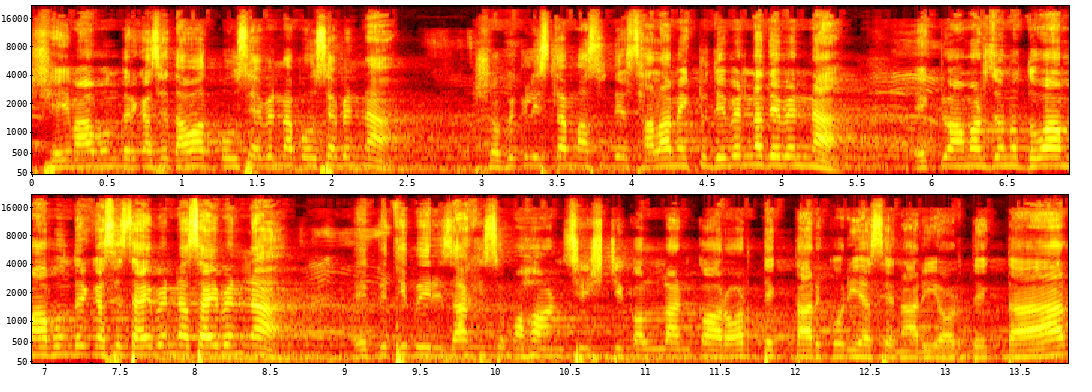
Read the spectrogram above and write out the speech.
সেই মা বোনদের কাছে দাওয়াত পৌঁছাবেন না পৌঁছাবেন না? শফিকুল ইসলাম মাসুদের সালাম একটু দেবেন না দেবেন না? একটু আমার জন্য দোয়া মা বোনদের কাছে চাইবেন না চাইবেন না। এই পৃথিবীর যা কিছু মহান সৃষ্টি কল্যাণকর, অর্ধেক তার করিয়াছে নারী, অর্ধেক তার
